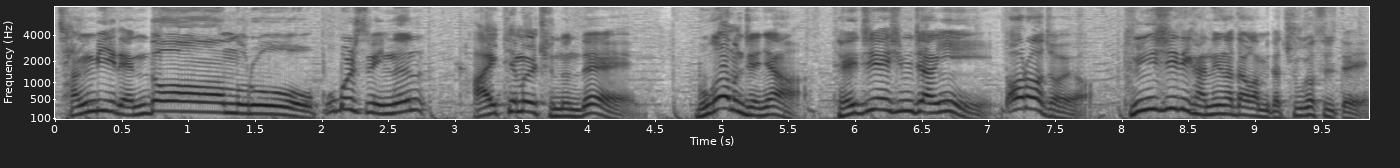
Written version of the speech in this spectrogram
장비 랜덤으로 뽑을 수 있는 아이템을 주는데 뭐가 문제냐? 돼지의 심장이 떨어져요. 분실이 가능하다고 합니다. 죽었을 때.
